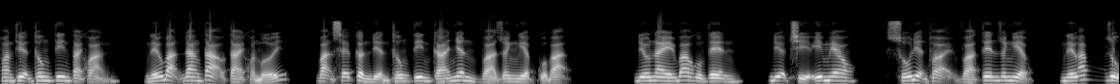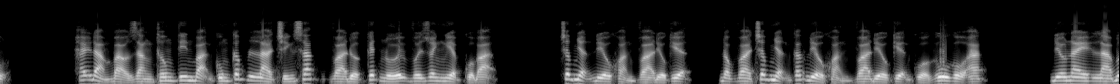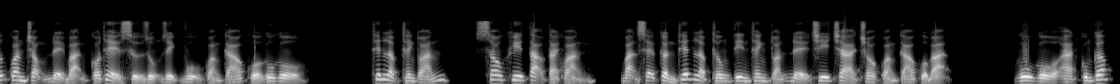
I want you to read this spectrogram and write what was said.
Hoàn thiện thông tin tài khoản, nếu bạn đang tạo tài khoản mới, bạn sẽ cần điền thông tin cá nhân và doanh nghiệp của bạn. Điều này bao gồm tên, địa chỉ email, số điện thoại và tên doanh nghiệp, nếu áp dụng. Hãy đảm bảo rằng thông tin bạn cung cấp là chính xác và được kết nối với doanh nghiệp của bạn. Chấp nhận điều khoản và điều kiện, đọc và chấp nhận các điều khoản và điều kiện của Google Ads. Điều này là bước quan trọng để bạn có thể sử dụng dịch vụ quảng cáo của Google. Thiết lập thanh toán. Sau khi tạo tài khoản, bạn sẽ cần thiết lập thông tin thanh toán để chi trả cho quảng cáo của bạn. Google Ads cung cấp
